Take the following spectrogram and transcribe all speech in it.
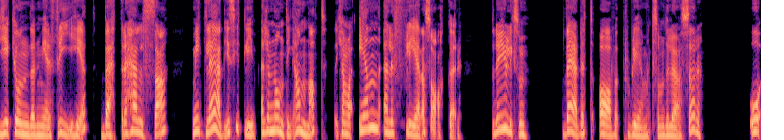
ge kunden mer frihet, bättre hälsa, mer glädje i sitt liv eller någonting annat. Det kan vara en eller flera saker. Så Det är ju liksom värdet av problemet som du löser. Och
